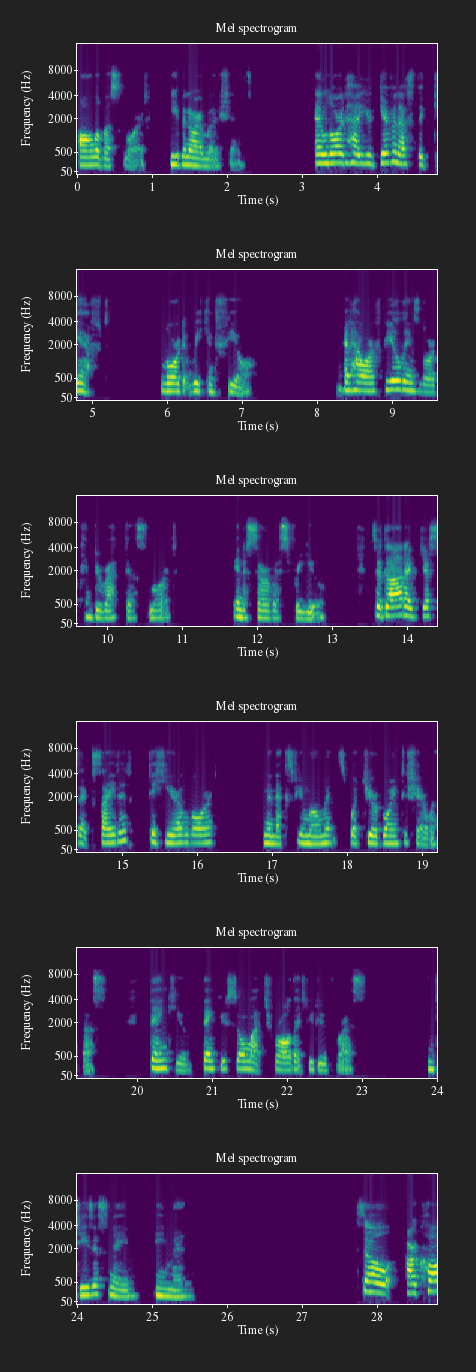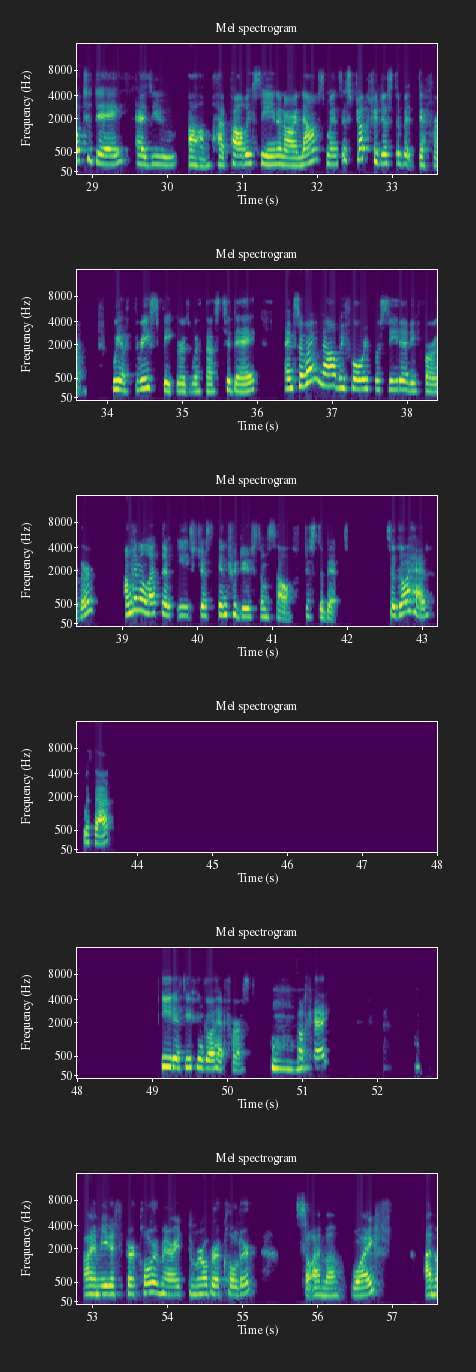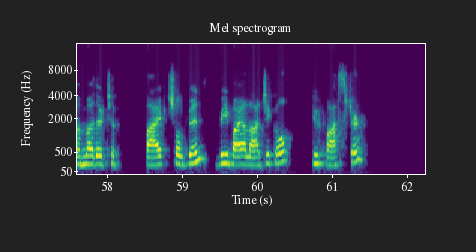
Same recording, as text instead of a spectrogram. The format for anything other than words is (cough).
all of us, Lord, even our emotions. And Lord, how you've given us the gift, Lord, that we can feel. And how our feelings, Lord, can direct us, Lord, into service for you. So, God, I'm just excited to hear, Lord, in the next few moments, what you're going to share with us. Thank you. Thank you so much for all that you do for us. In Jesus' name, amen. So, our call today, as you um, have probably seen in our announcements, is structured just a bit different. We have three speakers with us today. And so, right now, before we proceed any further, I'm going to let them each just introduce themselves just a bit. So, go ahead with that. Edith, you can go ahead 1st mm-hmm. Okay. I am Edith Burkholder, married to Merle Burkholder. So I'm a wife. I'm a mother to five children, three biological, two foster,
